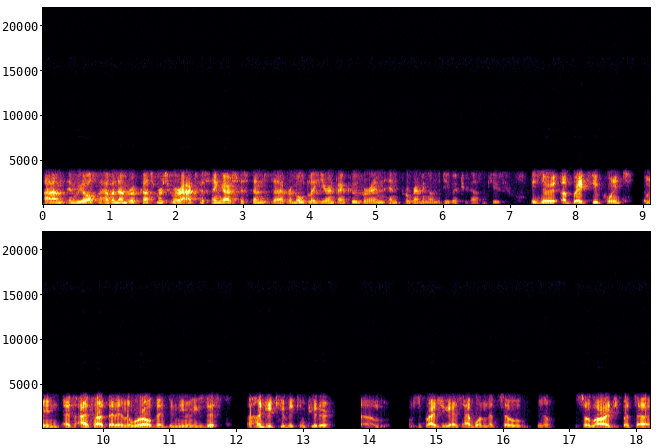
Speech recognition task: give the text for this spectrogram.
Um, and we also have a number of customers who are accessing our systems uh, remotely here in Vancouver and, programming on the D-Wave 2000 Qs. Is there a breakthrough point? I mean, as I thought that in the world that didn't even exist a hundred qubit computer. I'm surprised you guys have one that's so you know so large. But uh,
